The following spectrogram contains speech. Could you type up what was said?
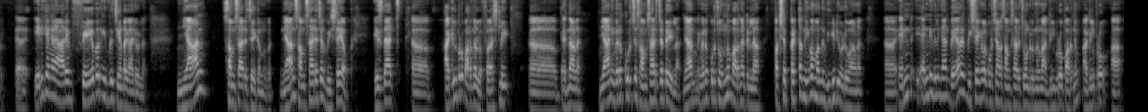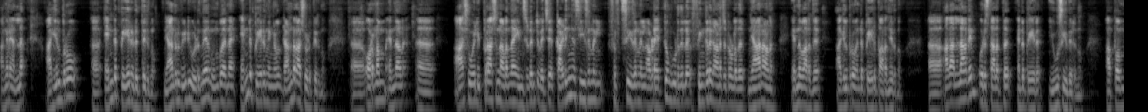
എനിക്ക് അങ്ങനെ ആരെയും ഫേവർ ചെയ്ത് ചെയ്യേണ്ട കാര്യമില്ല. ഞാൻ സംസാരിച്ചേക്കുന്നത് ഞാൻ സംസാരിച്ച വിഷയം ഇസ് ദാറ്റ് അഖിൽ ബ്രോ പറഞ്ഞല്ലോ ഫസ്റ്റ്ലി എന്താണ് ഞാൻ ഇവരെ കുറിച്ച് സംസാരിച്ചിട്ടേ ഇല്ല. ഞാൻ ഇവരെ കുറിച്ച് ഒന്നും പറഞ്ഞിട്ടില്ല. പക്ഷെ പെട്ടെന്ന് ഇവൻ വന്ന് വീഡിയോ ഇടുവാണ്. എന്റെ ഇതിൽ ഞാൻ വേറെ വിഷയങ്ങളെ കുറിച്ചാണ് സംസാരിച്ചുകൊണ്ടിരുന്നത് അഖിൽ ബ്രോ പറഞ്ഞു. അഖിൽ ബ്രോ അങ്ങനെയല്ല. അഖിൽ ബ്രോ എന്റെ പേര് എടുത്തിരുന്നു ഞാനൊരു വീഡിയോ ഇടുന്നതിന് മുമ്പ് തന്നെ എന്റെ പേര് നിങ്ങൾ രണ്ട് പ്രാവശ്യം എടുത്തിരുന്നു. ഒരെണ്ണം എന്താണ് ആ ഷോയിൽ ഇപ്രാവശ്യം നടന്ന ഇൻസിഡന്റ് വെച്ച് കഴിഞ്ഞ സീസണിൽ ഫിഫ്ത് സീസണിൽ അവിടെ ഏറ്റവും കൂടുതൽ ഫിംഗർ കാണിച്ചിട്ടുള്ളത് ഞാനാണ് എന്ന് പറഞ്ഞ് അഖിൽ ബ്രോ എന്റെ പേര് പറഞ്ഞിരുന്നു. അതല്ലാതെയും ഒരു സ്ഥലത്ത് എന്റെ പേര് യൂസ് ചെയ്തിരുന്നു. അപ്പം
